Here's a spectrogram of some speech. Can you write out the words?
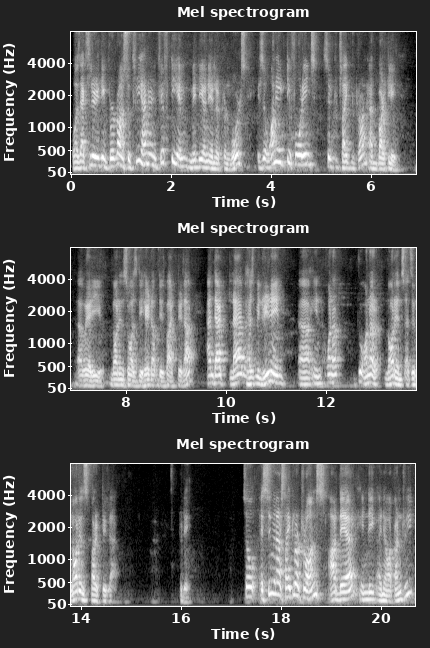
was accelerating protons to 350 million electron volts. It's a 184 inch cyclotron at Berkeley, uh, where he, Lawrence was the head of this Berkeley lab. And that lab has been renamed uh, in honor to honor Lawrence as the Lawrence Berkeley Lab today. So a similar cyclotrons are there in the in our country.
